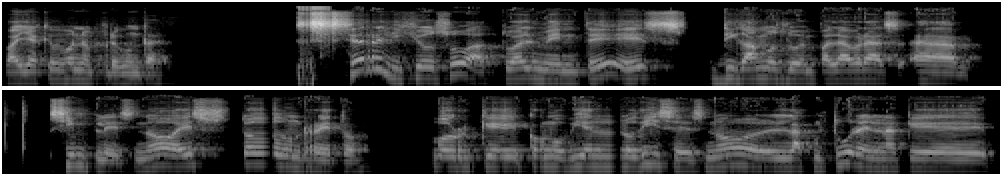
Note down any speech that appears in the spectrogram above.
Vaya, qué buena pregunta. Ser religioso actualmente es, digámoslo en palabras ah, simples, ¿no? Es todo un reto, porque como bien lo dices, ¿no? La cultura en la que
